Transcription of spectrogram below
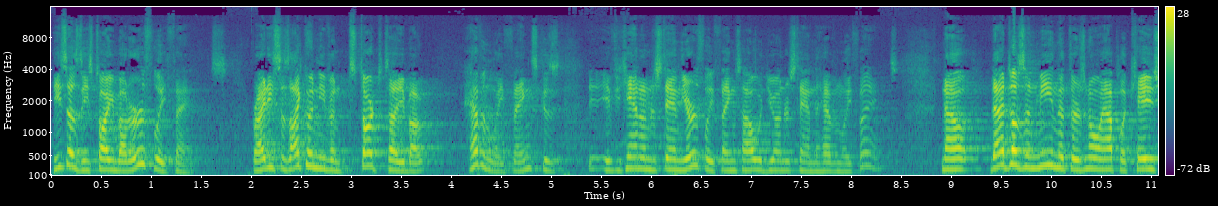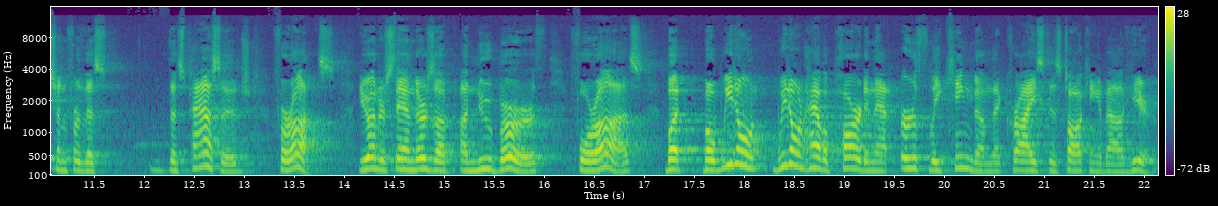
He says he's talking about earthly things, right? He says, I couldn't even start to tell you about heavenly things because if you can't understand the earthly things, how would you understand the heavenly things? Now, that doesn't mean that there's no application for this, this passage for us. You understand there's a, a new birth for us, but, but we, don't, we don't have a part in that earthly kingdom that Christ is talking about here.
